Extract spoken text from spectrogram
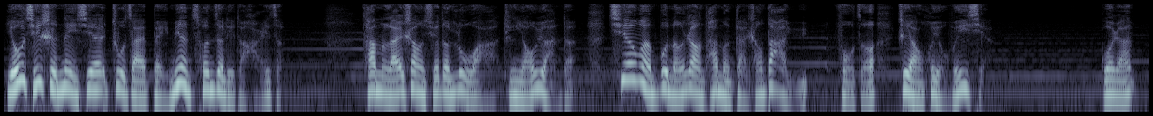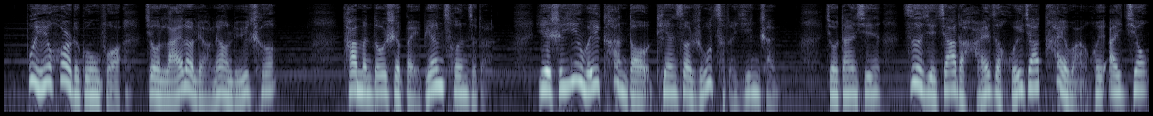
尤其是那些住在北面村子里的孩子，他们来上学的路啊挺遥远的，千万不能让他们赶上大雨，否则这样会有危险。果然，不一会儿的功夫，就来了两辆驴车，他们都是北边村子的，也是因为看到天色如此的阴沉，就担心自己家的孩子回家太晚会挨浇，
